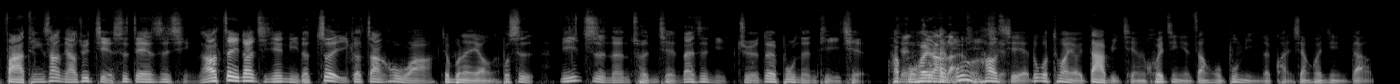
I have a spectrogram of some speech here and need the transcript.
法庭上你要去解释这件事情，然后这一段期间你的这一个账户啊就不能用了，不是，你只能存钱，但是你绝对不能提钱。他不会让你。我很好奇，如果突然有一大笔钱汇进你的账户，不明的款项汇进你的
